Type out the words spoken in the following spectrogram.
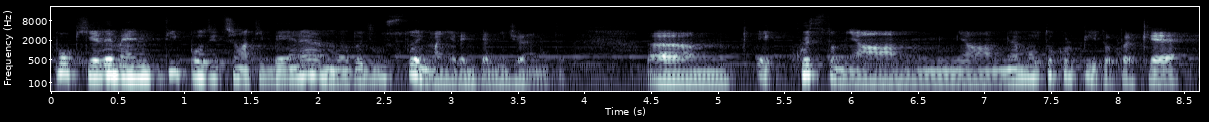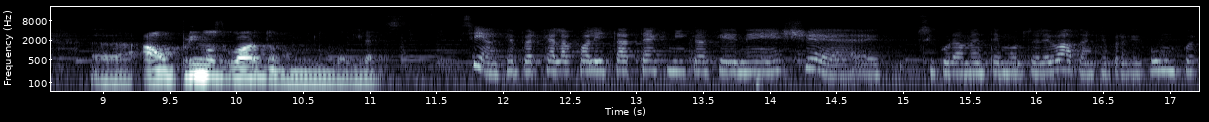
pochi elementi posizionati bene nel modo giusto e in maniera intelligente. Um, e questo mi ha, mi, ha, mi ha, molto colpito perché uh, a un primo sguardo non, non, lo diresti. Sì, anche perché la qualità tecnica che ne esce è sicuramente molto elevata, anche perché comunque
